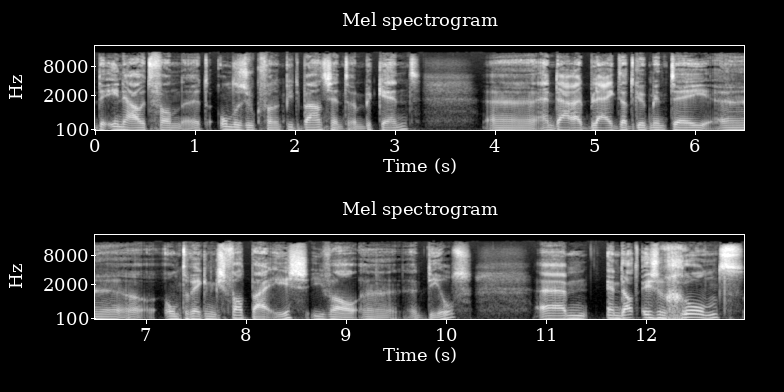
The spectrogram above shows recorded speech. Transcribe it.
de inhoud van het onderzoek van het Pieter Baan Centrum bekend. Uh, en daaruit blijkt dat Gugman T uh, ontoerekeningsvatbaar is, in ieder geval uh, deels. Um, en dat is een grond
